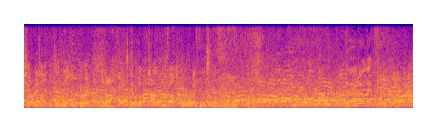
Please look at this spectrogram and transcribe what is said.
Sure, technique up here. He's given up to the around. No, don't let him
